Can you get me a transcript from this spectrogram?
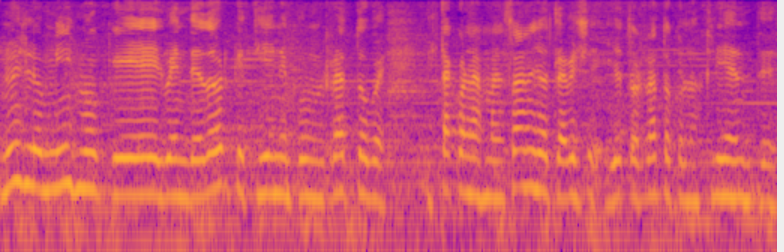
No es lo mismo que el vendedor que tiene por un rato, está con las manzanas y otra vez y otro rato con los clientes.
